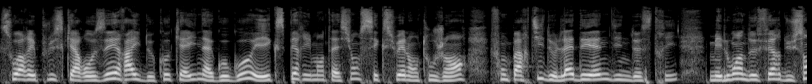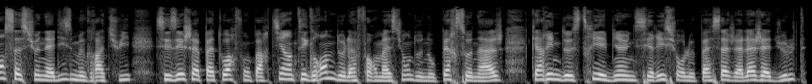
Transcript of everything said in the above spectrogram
Soirée plus qu'arrosée, rails de cocaïne à gogo et expérimentations sexuelles en tout genre font partie de l'ADN d'Industry, mais loin de faire du sensationnalisme gratuit, ces échappatoires font partie intégrante de la formation de nos personnages, car Industry est bien une série sur le passage à l'âge adulte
